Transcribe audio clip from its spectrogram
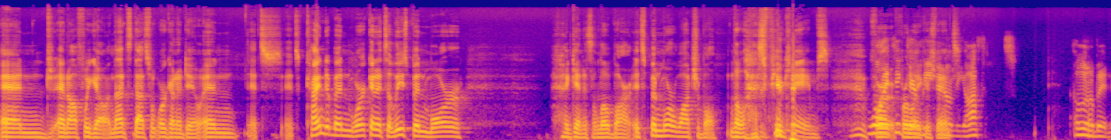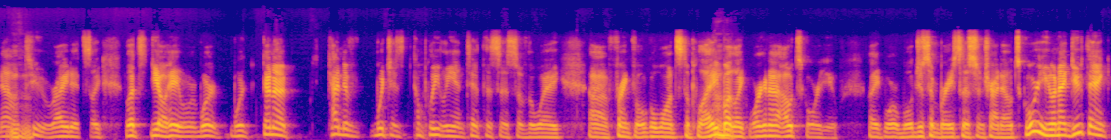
and and off we go. And that's that's what we're going to do. And it's it's kind of been working. It's at least been more again it's a low bar. It's been more watchable in the last few games well, for, I think for they're Lakers fans. on the off a little bit now mm-hmm. too, right? It's like let's you know, hey, we're we're we're gonna kind of which is completely antithesis of the way uh, Frank Vogel wants to play, mm-hmm. but like we're gonna outscore you. Like we're, we'll just embrace this and try to outscore you. And I do think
